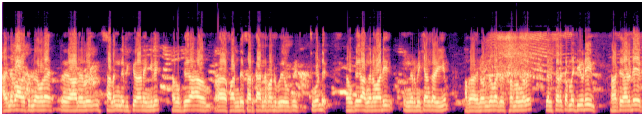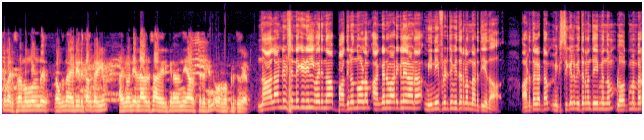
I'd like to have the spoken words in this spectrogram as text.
അതിന്റെ ഭാഗത്തു നിന്ന് നമ്മുടെ ആളുകൾ സ്ഥലം ലഭിക്കുകയാണെങ്കിൽ നമുക്ക് ഫണ്ട് സർക്കാരിന്റെ ഫണ്ട് ഉപയോഗിച്ചുകൊണ്ട് നമുക്ക് അംഗനവാടി നിർമ്മിക്കാൻ കഴിയും. അപ്പോൾ അതിനുള്ള പരിശ്രമങ്ങൾ വെൽഫെയർ കമ്മിറ്റിയുടെയും നാട്ടുകാരുടെയും ഒക്കെ പരിശ്രമം കൊണ്ട് നമുക്ക് നേടിയെടുക്കാൻ കഴിയും. അതിനുവേണ്ടി എല്ലാവരും സഹകരിക്കണമെന്ന് ഈ അവസരത്തിൽ ഓർമ്മപ്പെടുത്തുകയാണ്. നാലാം ഡിവിഷന്റെ കീഴിൽ വരുന്ന പതിനൊന്നോളം അംഗൻവാടികളിലാണ് മിനി ഫ്രിഡ്ജ് വിതരണം നടത്തിയത്. അടുത്ത ഘട്ടം മിക്സികൾ വിതരണം ചെയ്യുമെന്നും ബ്ലോക്ക് മെമ്പർ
